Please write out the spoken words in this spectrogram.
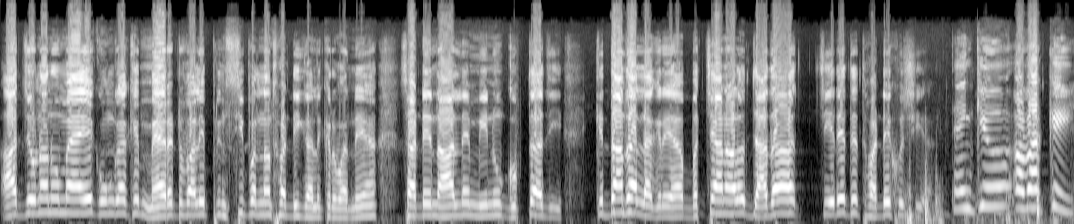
ਅੱਜ ਉਹਨਾਂ ਨੂੰ ਮੈਂ ਇਹ ਕਹੂੰਗਾ ਕਿ ਮੈਰਿਟ ਵਾਲੇ ਪ੍ਰਿੰਸੀਪਲ ਨਾਲ ਤੁਹਾਡੀ ਗੱਲ ਕਰਵਾਉਂਦੇ ਆ ਸਾਡੇ ਨਾਲ ਨੇ ਮੀਨੂ ਗੁਪਤਾ ਜੀ। ਕਿੱਦਾਂ ਦਾ ਲੱਗ ਰਿਹਾ? ਬੱਚਿਆਂ ਨਾਲੋਂ ਜ਼ਿਆਦਾ ਚਿਹਰੇ ਤੇ ਤੁਹਾਡੇ ਖੁਸ਼ੀ ਹੈ। ਥੈਂਕ ਯੂ ਵਾਕਈ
